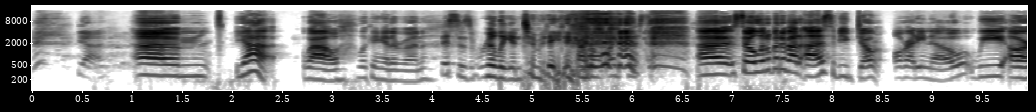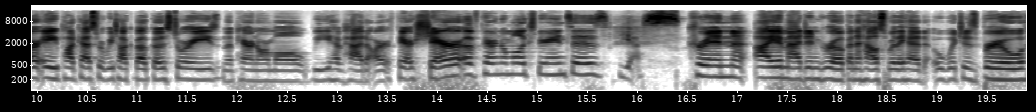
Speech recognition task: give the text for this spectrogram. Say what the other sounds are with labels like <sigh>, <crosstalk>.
Yeah. Um. Yeah. Wow. Looking at everyone. This is really intimidating. I don't like this. <laughs> Uh, so a little bit about us, if you don't already know, we are a podcast where we talk about ghost stories and the paranormal. We have had our fair share of paranormal experiences. Yes. Corinne, I imagine, grew up in a house where they had a witch's brew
